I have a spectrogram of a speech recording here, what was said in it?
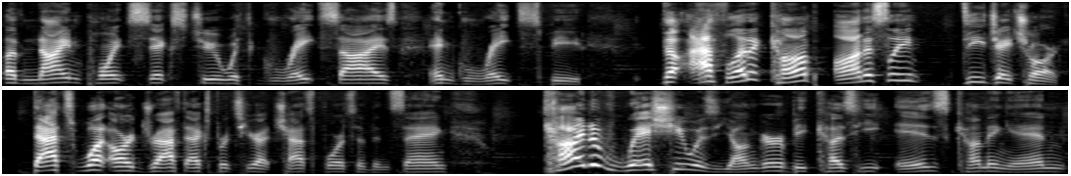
of 9.62 with great size and great speed. The athletic comp, honestly, DJ Chark. That's what our draft experts here at Chat Sports have been saying. kind of wish he was younger because he is coming in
